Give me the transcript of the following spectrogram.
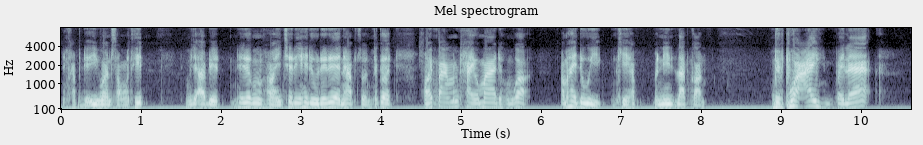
นะครับเดี๋ยวอีกวันสองอาทิตย์ผมจะอัปเดตเรื่องหอยเชอรี่ให้ดูเรื่อยๆนะครับ ส่วนถ้าเกิดหอยปังมันไข่ออกมาเดี๋ยวผมก็ เอามาให้ดูอีก โอเคครับ วันนี้ลาก่อนบ๊ายบายไปแล้ว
